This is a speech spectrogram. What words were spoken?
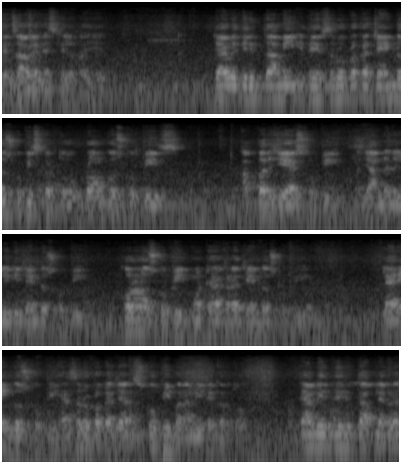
त्याचा अवेअरनेस केलं पाहिजे. त्या व्यतिरिक्त आम्ही इथे सर्व प्रकारच्या एंडोस्कोपीज करतो. ब्रॉन्कोस्कोपीज अप्पर जिआयस्कोपी म्हणजे अन्ननलिकेची एंडोस्कोपी कोरोनोस्कोपी मोठ्या आकाराची एंडोस्कोपी लॅरिंगोस्कोपी ह्या सर्व प्रकारच्या स्कोपी पण आम्ही इथे करतो. त्या व्यतिरिक्त आपल्याकडे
